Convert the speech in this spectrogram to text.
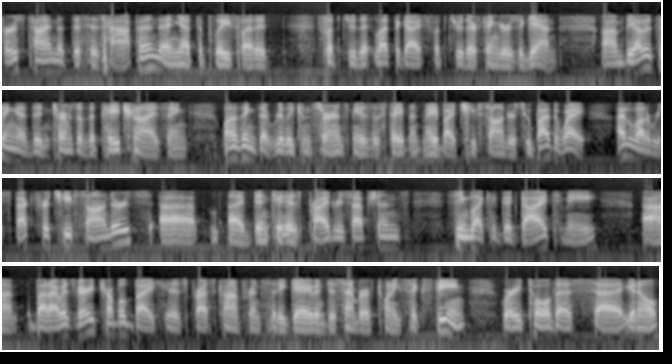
first time that this has happened, and yet the police let it slip through the, let the guy slip through their fingers again. Um, the other thing, uh, in terms of the patronizing, one of the things that really concerns me is a statement made by Chief Saunders, who, by the way, I had a lot of respect for Chief Saunders. Uh, I've been to his Pride receptions, seemed like a good guy to me. Um, but I was very troubled by his press conference that he gave in December of 2016, where he told us, uh, you know,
